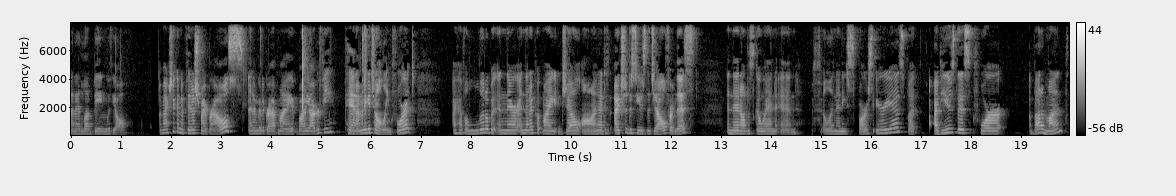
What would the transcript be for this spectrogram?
and I love being with y'all. I'm actually to finish my brows and I'm to grab my Bodyography pen. I'm to get y'all a link for it. I have a little bit in there and then I put my gel on. I, just, I actually just use the gel from this and then I'll just go in and fill in any sparse areas. But I've used this for about a month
